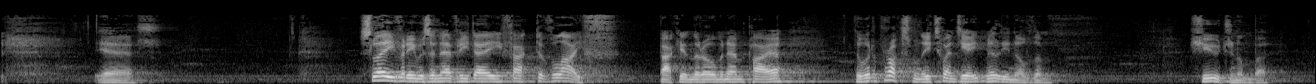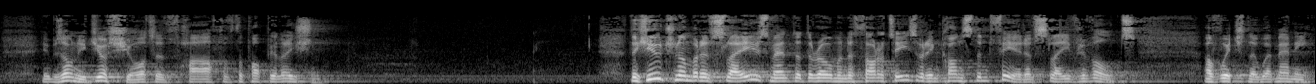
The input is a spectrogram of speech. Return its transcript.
yes. Slavery was an everyday fact of life back in the Roman Empire. There were approximately 28 million of them. Huge number. It was only just short of half of the population. The huge number of slaves meant that the Roman authorities were in constant fear of slave revolts, of which there were many.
